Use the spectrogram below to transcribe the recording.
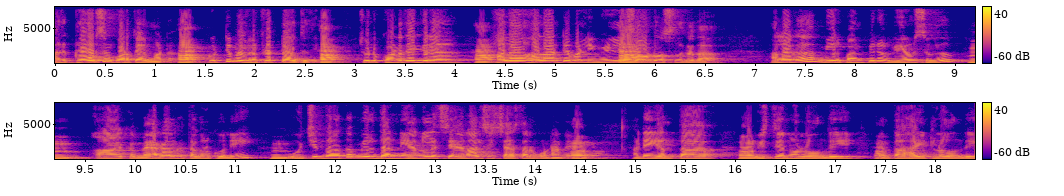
అది క్లౌడ్స్ని కొడతాయి అన్నమాట ఆ, కుట్టి మళ్ళీ రిఫ్లెక్ట్ అవుతుంది. చూడండి కొండ దగ్గర. హలో హలో అంటే మళ్ళీ వెళ్ళి. సౌండ్ వస్తుంది కదా. అలాగా మీరు పంపిన వేవ్స్ ఆ యొక్క మేఘాలకు తగులుకొని. వచ్చిన తర్వాత మీరు దాన్ని చేస్తారనుకుంటున్నాను నేను. అవును. అంటే ఎంత. విస్తీర్ణంలో ఉంది ఎంత హైట్లో ఉంది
